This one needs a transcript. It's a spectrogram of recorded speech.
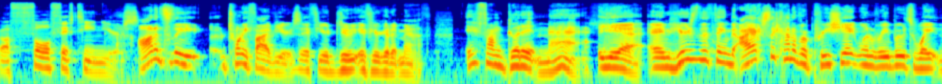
a full 15 years. Honestly, 25 years if you're do if you're good at math. If I'm good at math, Yeah, and here's the thing that I actually kind of appreciate when reboots wait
